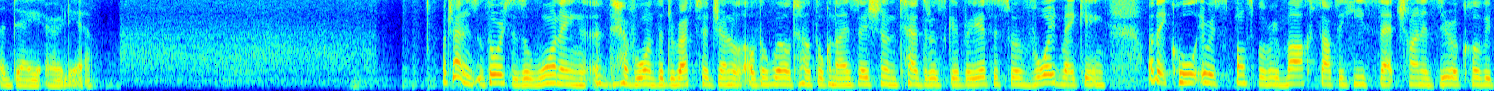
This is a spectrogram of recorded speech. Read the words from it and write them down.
a day earlier. Well, Chinese authorities are warning, have warned the Director General of the World Health Organization, Tedros Ghebreyesus, to avoid making what they call irresponsible remarks after he said China's zero COVID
